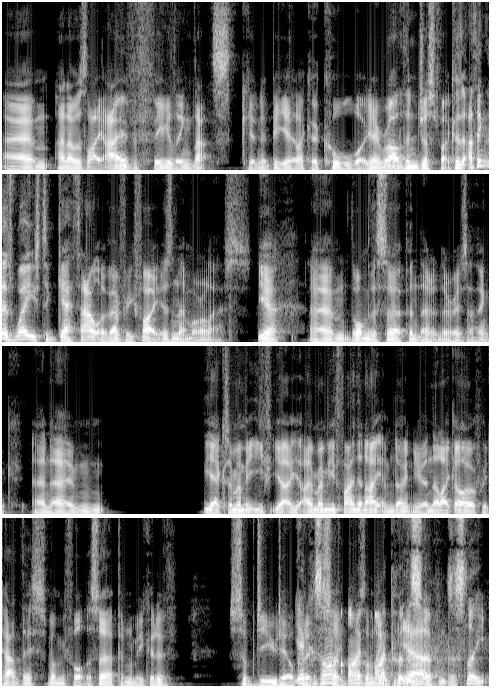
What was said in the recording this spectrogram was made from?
um, and I was like I have a feeling that's going to be a, like a cool you know rather than just fight because I think there's ways to get out of every fight isn't there more or less Yeah. um, the one with the serpent there there is I think and um, yeah because I remember you, yeah I remember you find an item don't you and they're like oh if we'd had this when we fought the serpent we could have subdued it or Yeah, put it to because I, or I, something I put the serpent to sleep.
